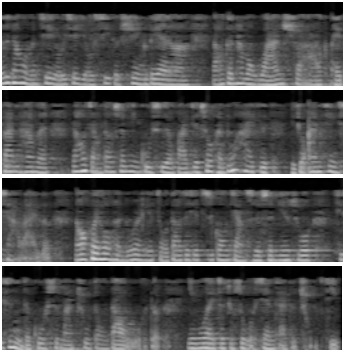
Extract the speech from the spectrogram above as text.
可是当我们借有一些游戏的训练啊，然后跟他们玩耍，陪伴他们，然后讲到生命故事的环节时候，很多孩子也就安静下来了。然后会后很多人也走到这些职工讲师的身边说：“其实你的故事蛮触动到我的，因为这就是我现在的处境。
